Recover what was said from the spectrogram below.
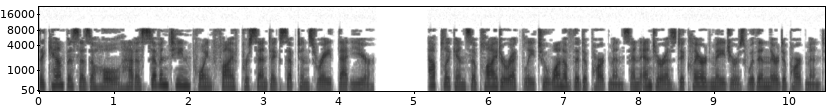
The campus as a whole had a 17.5% acceptance rate that year. Applicants apply directly to one of the departments and enter as declared majors within their department.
